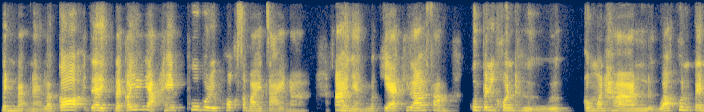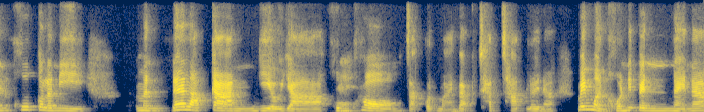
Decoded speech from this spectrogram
เป็นแบบไหน แล้วก็แต่แต่ก็ยังอยากให้ผู้บริโภคสบายใจนะ อ่าอย่างเมื่อกี้ที่เล่าให้ฟัง คุณเป็นคนถือกรมธรรม์หรือว่าคุณเป็นคู่กรณี มันได้รับการเยียวยาคุ้มครองจากกฎหมายแบบชัด ๆ เลยนะ ไม่เหมือนคนที่เป็นในหน้า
